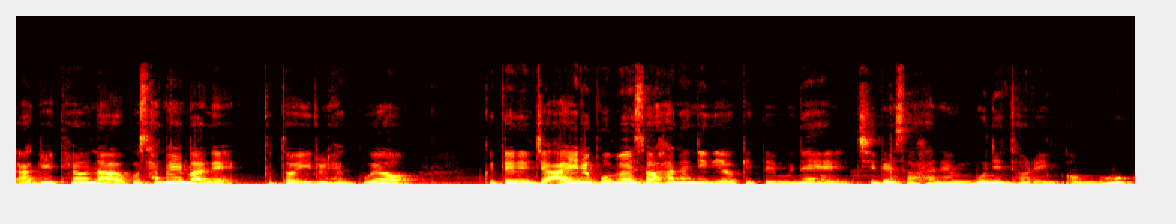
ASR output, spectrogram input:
아기 태어나고 3일 만에부터 일을 했고요. 그때는 이제 아이를 보면서 하는 일이었기 때문에 집에서 하는 모니터링 업무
